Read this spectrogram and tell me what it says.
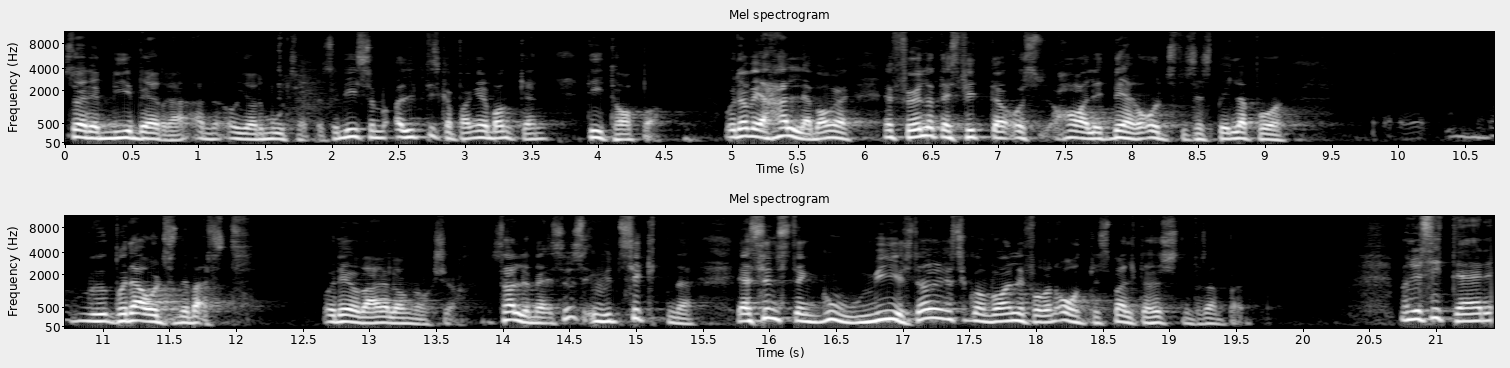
så er det mye bedre enn å gjøre det motsatte. Så de som alltid skal ha penger i banken, de taper. Og da vil jeg heller bare Jeg føler at jeg sitter og har litt bedre odds hvis jeg spiller på, på der oddsen er best. Og det å være lange aksjer. Selv om jeg syns utsiktene Jeg syns det er en god, mye større risiko enn vanlig for en ordentlig smell til høsten, f.eks. Men du sitter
